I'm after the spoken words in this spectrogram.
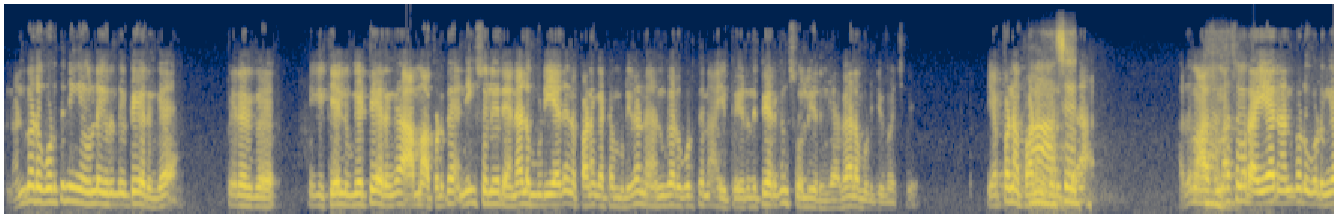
நன்கொடை கொடுத்து நீங்க உள்ள இருந்துகிட்டே இருங்க. பிறருக்கு நீங்க கேள்வி கேட்டே இருங்க. ஆமா அப்படித்தான். நீங்க சொல்லிடுறேன். என்னால முடியாது. நான் பணம் கட்ட முடியல. நான் நன்கொடை கொடுத்து நான் இப்ப இருந்துட்டே இருக்கேன்னு சொல்லிருங்க வேலை முடிஞ்சு போச்சு. எப்ப நான் பணம் அது மாசம் மாசம் ஒரு ஐயாயிரம் நன்கொடை கொடுங்க.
